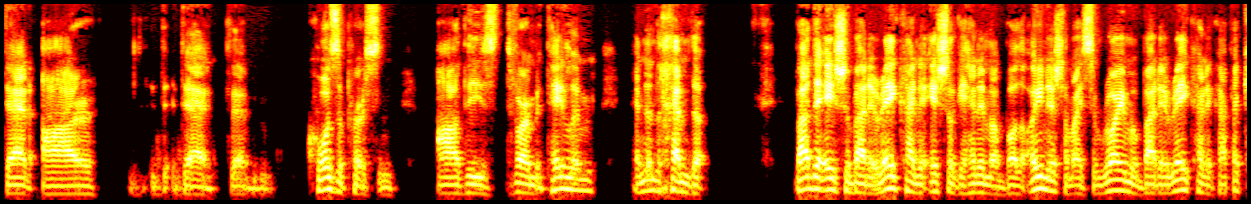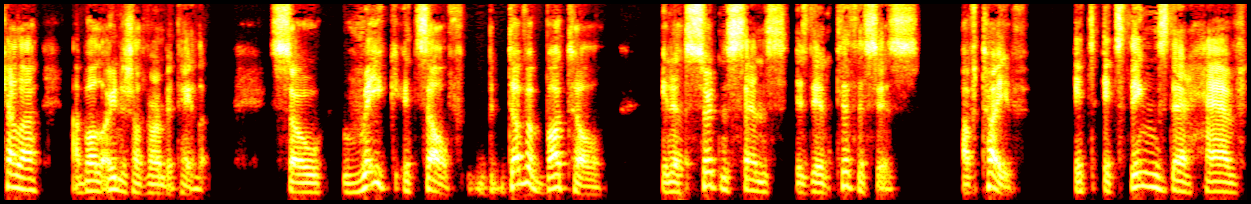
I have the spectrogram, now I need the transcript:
that are that um, cause a person are these dvar metelim and then the chemda. Bade esha bade rei kind eshel gehenim abol oynish amaisim roim bade rei kind kafakela abol oynish al dvar metelim. So rake itself, dava batel, in a certain sense, is the antithesis of taiv. It's it's things that have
